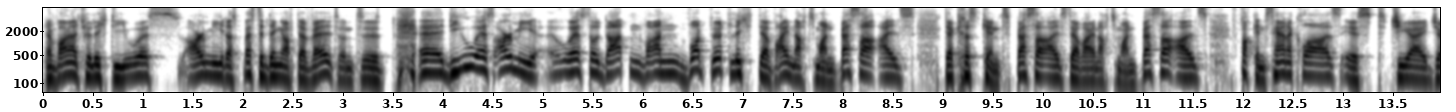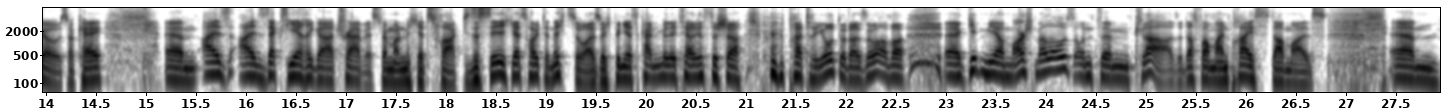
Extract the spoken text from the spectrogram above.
dann war natürlich die US Army das beste Ding auf der Welt und äh, äh, die US Army, US-Soldaten waren wortwörtlich der Weihnachtsmann, besser als der Christkind, besser als der Weihnachtsmann, besser als fucking Santa Claus ist G.I. Joes, okay? Ähm, als, als sechsjähriger Travis, wenn man mich jetzt fragt. Das sehe ich jetzt heute nicht so. Also ich bin jetzt kein militaristischer Patriot oder so, aber äh, gib mir Marshmallows und ähm, klar, also das war mein Preis damals. Ähm,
